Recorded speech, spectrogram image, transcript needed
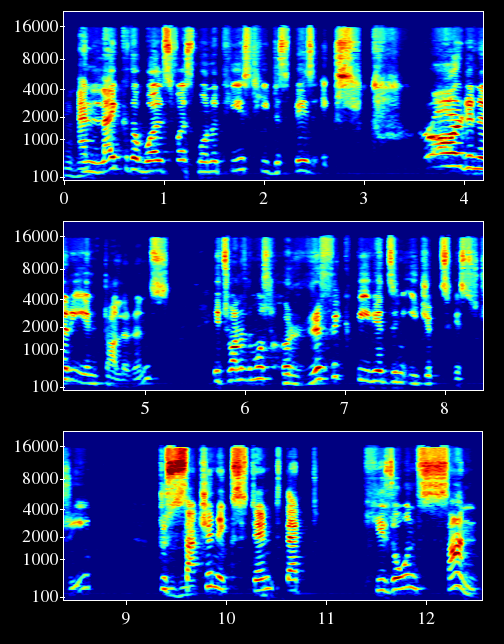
Mhm. And like the world's first monotheist, he displays extraordinary intolerance. It's one of the most horrific periods in Egypt's history, to such an extent that his own son,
